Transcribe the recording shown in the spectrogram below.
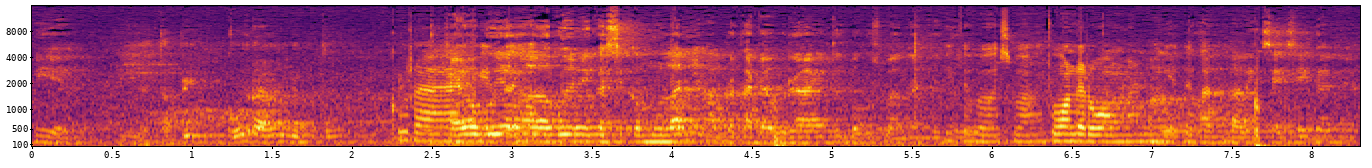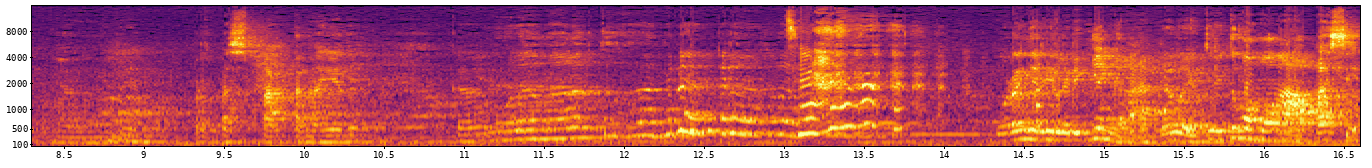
Iya iya, tapi kurang gitu. kurang Kayak lagu gitu. yang lagu yang dikasih ke Mulan yang Abracadabra itu bagus banget itu itu bagus banget Wonder Woman Oh, gitu Tuhan paling seksi kan ya. yang per- pas part tengahnya tuh kamu lama Tuhan orang nyari liriknya nggak ada loh itu itu ngomong apa sih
